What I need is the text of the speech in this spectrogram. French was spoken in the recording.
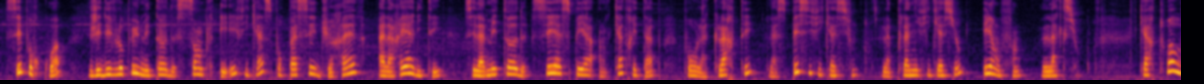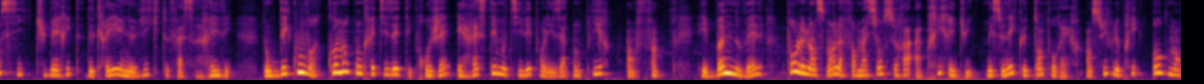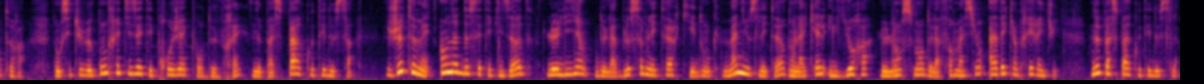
C'est pourquoi j'ai développé une méthode simple et efficace pour passer du rêve à la réalité. C'est la méthode CSPA en quatre étapes pour la clarté, la spécification, la planification et enfin l'action car toi aussi, tu mérites de créer une vie qui te fasse rêver. Donc découvre comment concrétiser tes projets et rester motivé pour les accomplir enfin. Et bonne nouvelle, pour le lancement, la formation sera à prix réduit, mais ce n'est que temporaire. Ensuite, le prix augmentera. Donc si tu veux concrétiser tes projets pour de vrai, ne passe pas à côté de ça. Je te mets en note de cet épisode le lien de la Blossom Letter qui est donc ma newsletter dans laquelle il y aura le lancement de la formation avec un prix réduit. Ne passe pas à côté de cela.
